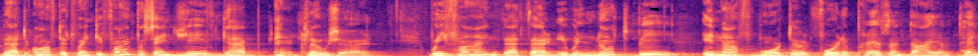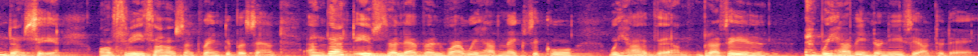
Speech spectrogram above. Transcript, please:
that after 25% yield gap closure, we find that there it will not be enough water for the present diet tendency of 3,020%, and that is the level where we have Mexico, we have um, Brazil, we have Indonesia today.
